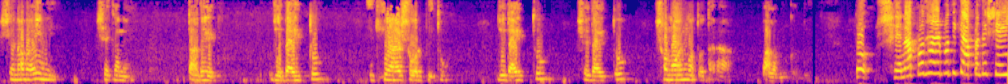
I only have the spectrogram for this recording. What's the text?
সেনাবাহিনী সেখানে তাদের যে দায়িত্ব ইতিহাস অর্পিত। যে দায়িত্ব সে দায়িত্ব সময় মতো তারা পালন করবে। তো সেনা প্রধানের প্রতি কি আপনাদের সেই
